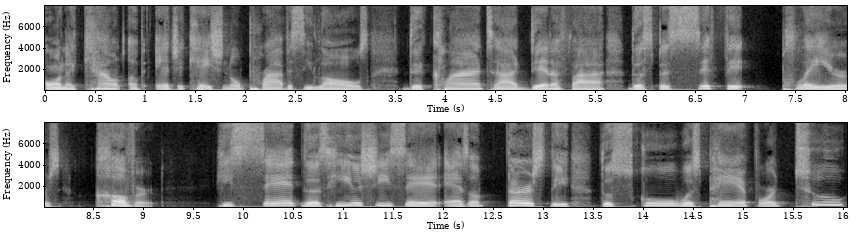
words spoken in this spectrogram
on account of educational privacy laws, declined to identify the specific players covered. He said this, he or she said, as of Thursday, the school was paying for $2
